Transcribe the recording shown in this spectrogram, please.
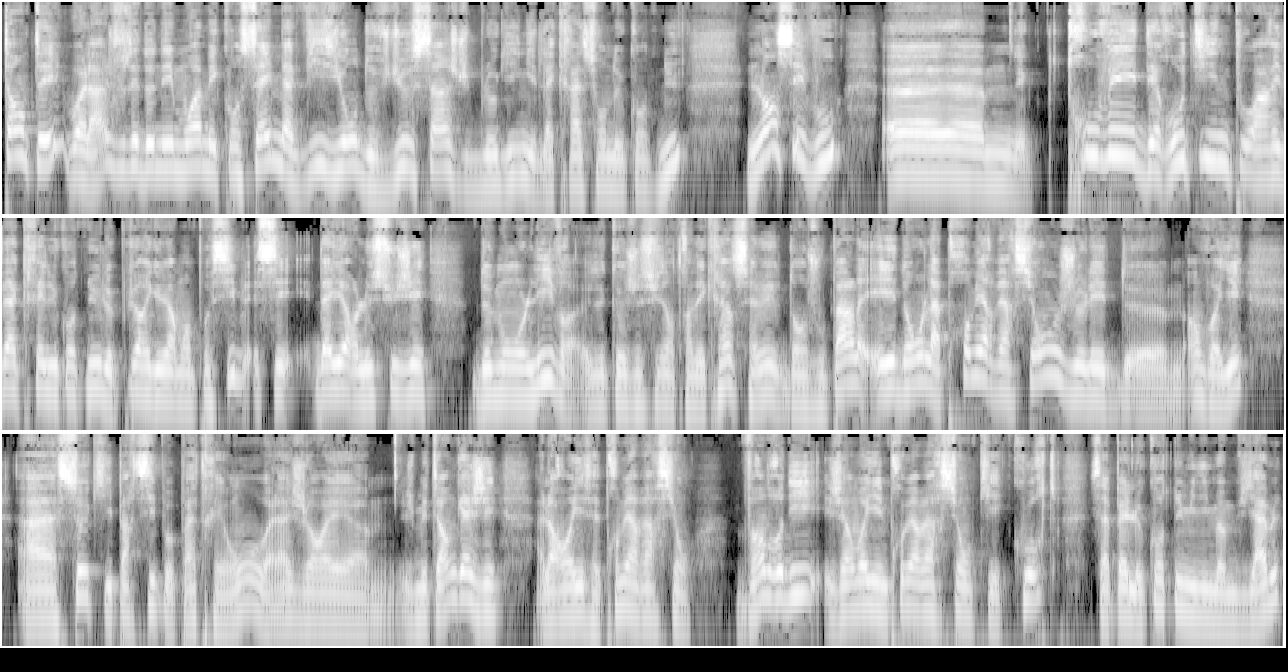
tentez, voilà, je vous ai donné moi mes conseils, ma vision de vieux singe du blogging et de la création de contenu. Lancez-vous, euh, trouvez des routines pour arriver à créer du contenu le plus régulièrement possible. C'est d'ailleurs le sujet de mon livre que je suis en train d'écrire, vous savez, dont je vous parle, et dont la première version, je l'ai euh, envoyée à ceux qui participent au Patreon. Voilà, je euh, je m'étais engagé à leur envoyer cette première version Vendredi, j'ai envoyé une première version qui est courte, s'appelle le contenu minimum viable,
